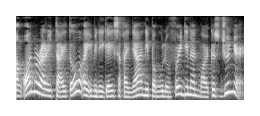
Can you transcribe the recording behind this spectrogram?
Ang honorary title ay ibinigay sa kanya ni Pangulong Ferdinand Marcos Jr.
